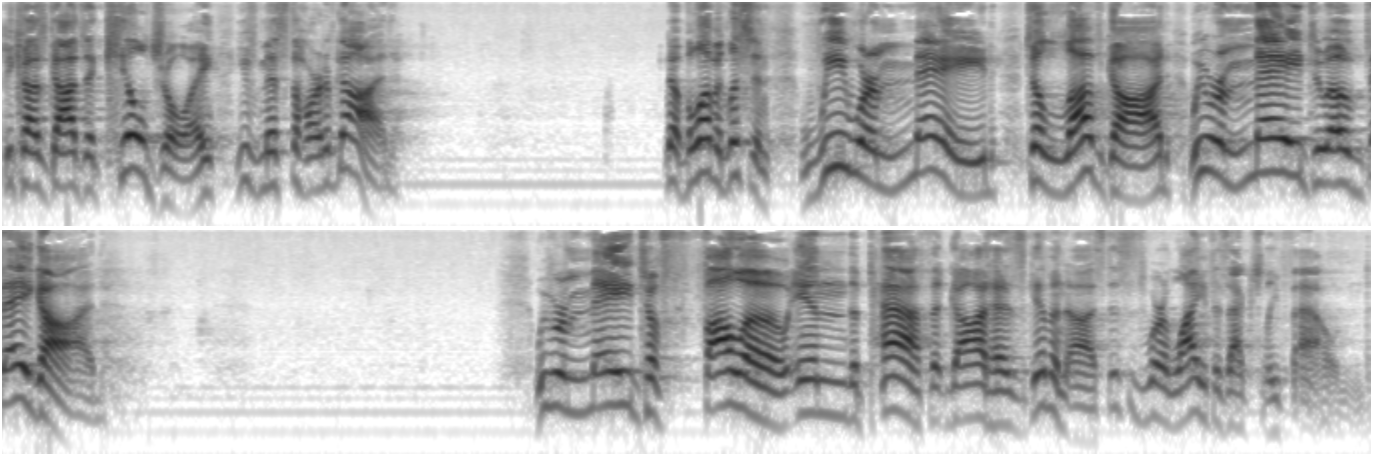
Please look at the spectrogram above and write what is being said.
because God's a killjoy, you've missed the heart of God. No, beloved, listen, we were made to love God. We were made to obey God. We were made to follow in the path that God has given us. This is where life is actually found.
